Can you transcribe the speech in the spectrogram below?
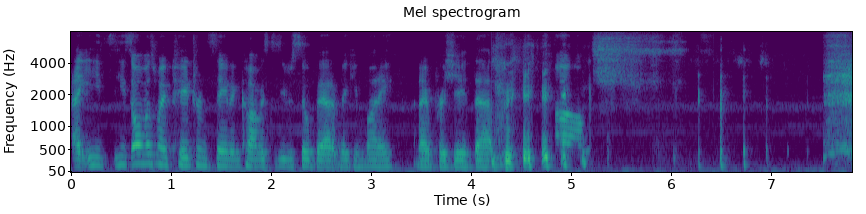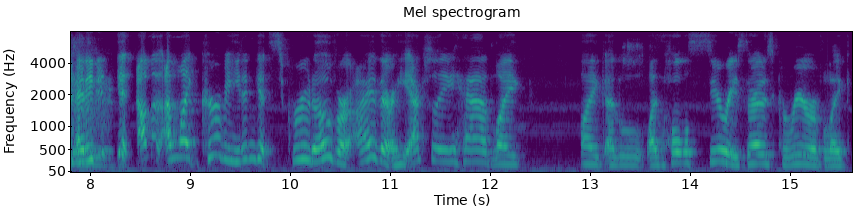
I, he's, he's almost my patron saint in comics because he was so bad at making money, and I appreciate that. Um, and he didn't get unlike Kirby, he didn't get screwed over either. He actually had like like a, a whole series throughout his career of like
